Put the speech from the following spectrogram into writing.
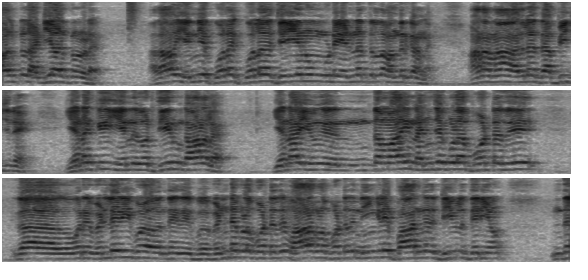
ஆட்கள் அடி ஆட்களோட. அதாவது என்னைய கொலை கொலை செய்யணுங்கிற எண்ணத்தில் தான் வந்திருக்காங்க. ஆனால் நான் அதில் தப்பிச்சிட்டேன். எனக்கு என்ன ஒரு தீர்வு காணலை. ஏன்னா இவங்க இந்த மாதிரி நஞ்ச நஞ்சக்குலை போட்டது ஒரு வெள்ளரி போ- இந்த இது இப்ப போட்டது வாழைக்குள்ள போட்டது நீங்களே பாருங்க டிவியில் தெரியும். இந்த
